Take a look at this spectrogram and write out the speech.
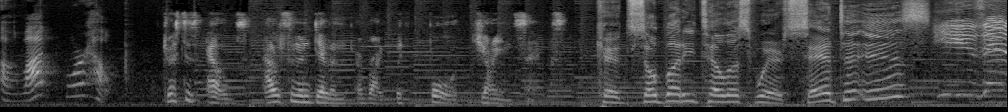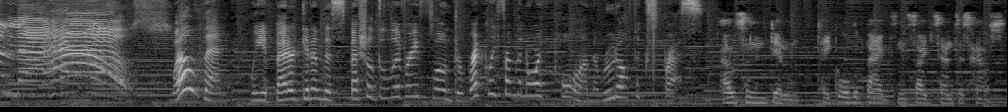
a lot more help. Dressed as elves, Alison and Dylan arrive with four giant sacks. Can somebody tell us where Santa is? He's in the house! Well then, we had better get him this special delivery flown directly from the North Pole on the Rudolph Express. Alison and Dylan take all the bags inside Santa's house.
